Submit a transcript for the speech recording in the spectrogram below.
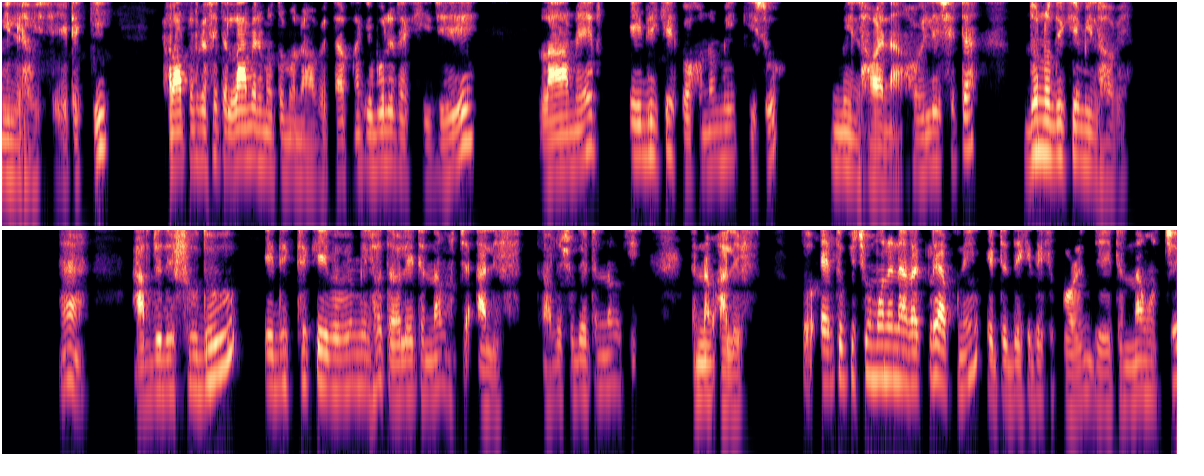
মিল হয়েছে এটা কি? আপনার কাছে এটা লামের মতো মনে হবে। তা আপনাকে বলে রাখি যে লামের এইদিকে কখনো কিছু মিল হয় না। হইলে সেটা দোনো দিকে মিল হবে। হ্যাঁ? আর যদি শুধু এদিক থেকে এইভাবে মিল হয়, তাহলে এটার নাম হচ্ছে আলিফ। তাহলে শুধু এটার নাম কি? এটার নাম আলিফ। তো এত কিছু মনে না রাখলে আপনি এটা দেখে দেখে পড়েন যে এটার নাম হচ্ছে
